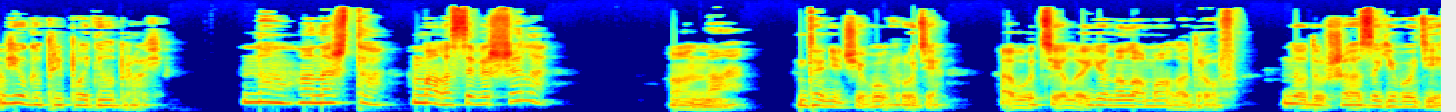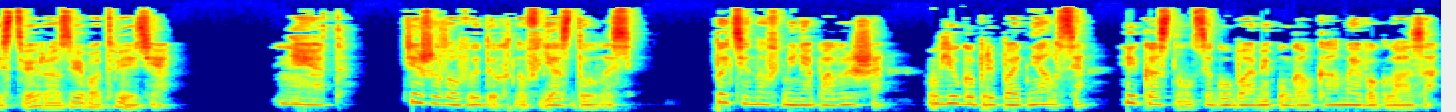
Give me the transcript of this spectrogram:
Вьюга приподнял бровь. Ну, она что, мало совершила? Она? Да ничего вроде. А вот тело ее наломало дров но душа за его действия разве в ответе? Нет. Тяжело выдохнув, я сдулась. Потянув меня повыше, вьюга приподнялся и коснулся губами уголка моего глаза.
